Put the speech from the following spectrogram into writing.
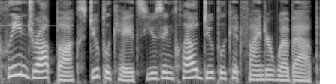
Clean Dropbox duplicates using Cloud Duplicate Finder web app.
